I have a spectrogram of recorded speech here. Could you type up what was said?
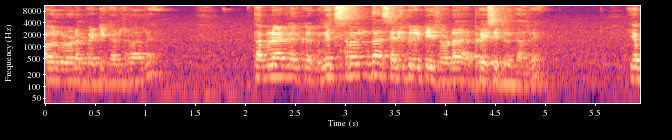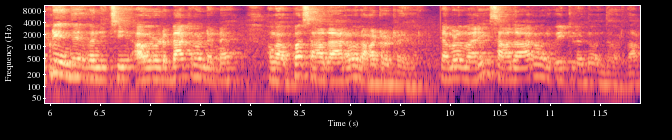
அவர்களோட பேட்டி கட்டுறாரு. தமிழ்நாட்டில் இருக்கிற மிகச்சிறந்த செலிபிரிட்டிஸோட பேசிட்டு இருக்காரு எப்படி இந்த வந்துச்சு? அவரோட பேக்ரவுண்ட் என்ன? அவங்க அப்பா சாதாரண ஒரு ஆட்டோ டிரைவர் நம்மள மாதிரி சாதாரண ஒரு வீட்டிலேருந்து வந்தவர் தான்.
